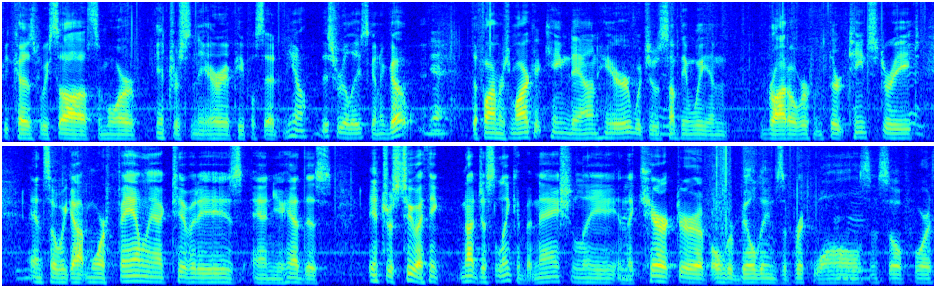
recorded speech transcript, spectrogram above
because we saw some more interest in the area, people said, you know, this really is going to go. Yeah. The farmers market came down here, which was mm -hmm. something we in, brought over from 13th Street. Mm -hmm. And so we got more family activities and you had this interest too, I think, not just Lincoln, but nationally in the character of older buildings, the brick walls mm -hmm. and so forth.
